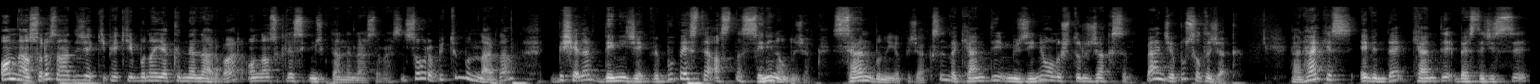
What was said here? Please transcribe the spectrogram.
Ondan sonra sana diyecek ki peki buna yakın neler var? Ondan sonra klasik müzikten neler seversin? Sonra bütün bunlardan bir şeyler deneyecek ve bu beste aslında senin olacak. Sen bunu yapacaksın ve kendi müziğini oluşturacaksın. Bence bu satacak. Yani herkes evinde kendi bestecisi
